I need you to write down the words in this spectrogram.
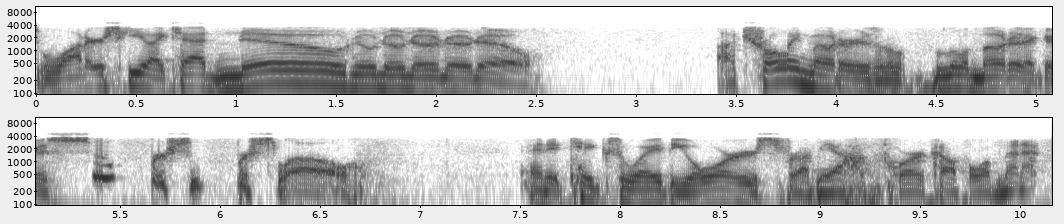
water ski like Chad. No, no, no, no, no, no. A trolling motor is a little motor that goes super, super slow, and it takes away the oars from you for a couple of minutes.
